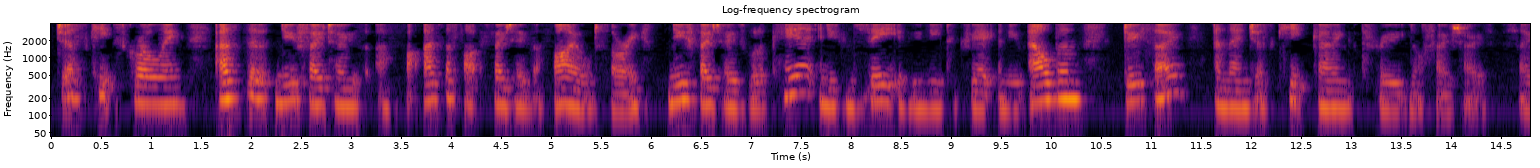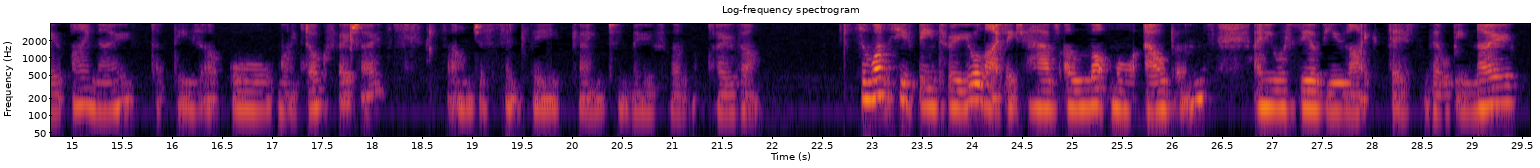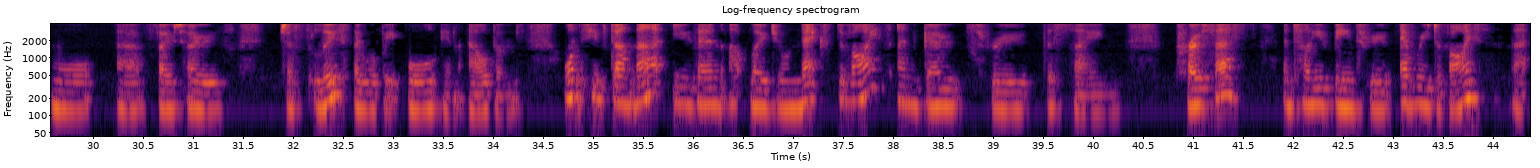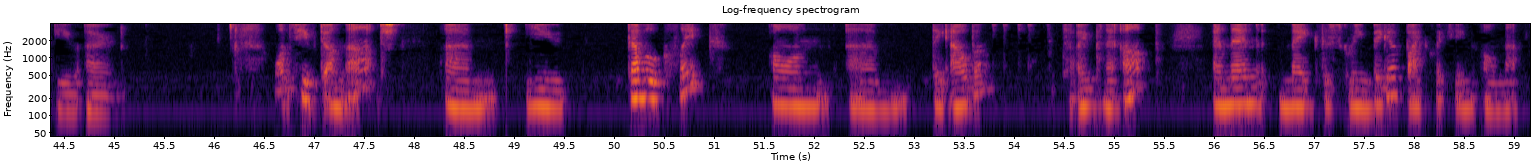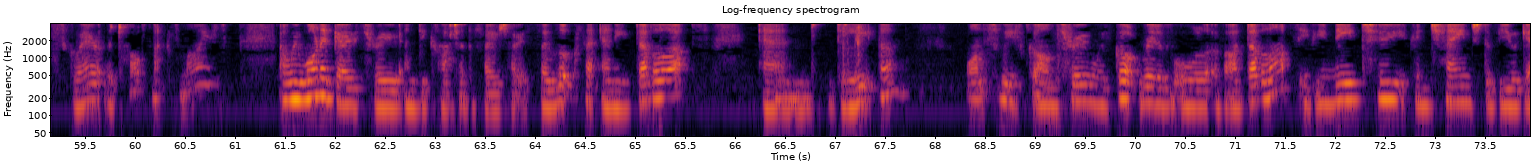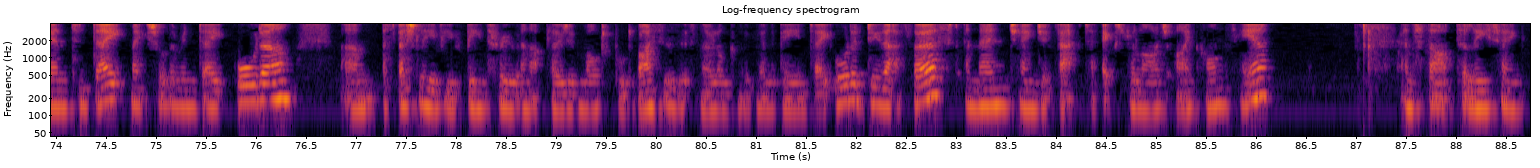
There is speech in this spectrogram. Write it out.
Just keep scrolling as the new photos are as the photos are filed. Sorry, new photos will appear, and you can see if you need to create a new album, do so and then just keep going through your photos. So I know that these are all my dog photos, so I'm just simply going to move them over. So once you've been through, you're likely to have a lot more albums and you will see a view like this. There will be no more uh, photos just loose, they will be all in albums. Once you've done that, you then upload your next device and go through the same process until you've been through every device that you own. Once you've done that, um, you double click on um, the album to open it up and then make the screen bigger by clicking on that square at the top, maximize. And we want to go through and declutter the photos. So look for any double ups and delete them once we've gone through and we've got rid of all of our double ups, if you need to, you can change the view again to date, make sure they're in date order, um, especially if you've been through and uploaded multiple devices, it's no longer going to be in date order. Do that first and then change it back to extra large icons here and start deleting.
